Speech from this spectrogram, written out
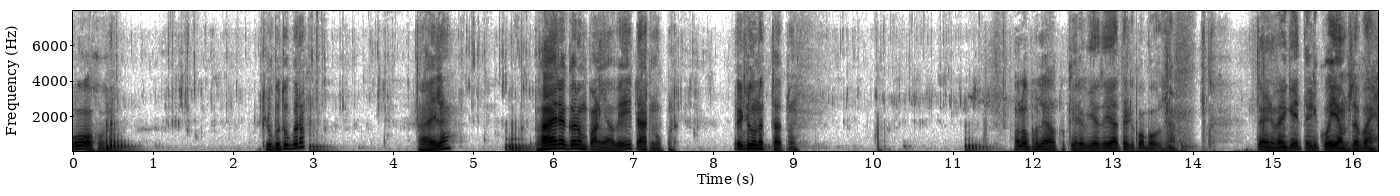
ओहो। एटलू बधु गरम? हाँ एला ભારે ગરમ પાણી આવે એ ટારનું પણ. એડું નથી થતું. હલો ભલે આવતું ક્યારે વ્યાજ આ તડકો બહુ છે. ત્રણ વાગે તડકો એમ છે ભાઈ.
